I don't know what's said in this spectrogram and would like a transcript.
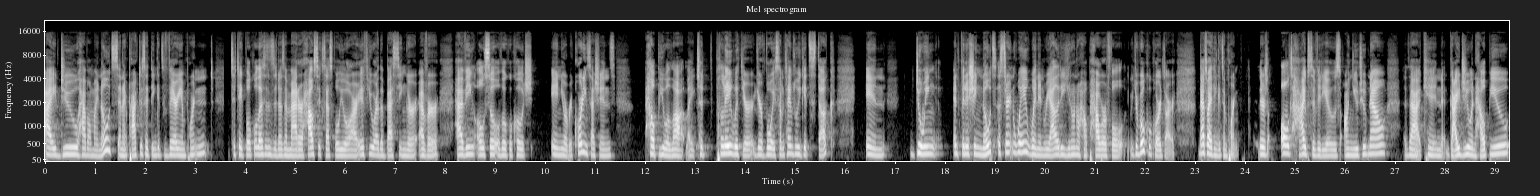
I do have all my notes and I practice. I think it's very important to take vocal lessons. It doesn't matter how successful you are, if you are the best singer ever, having also a vocal coach in your recording sessions help you a lot like to play with your your voice sometimes we get stuck in doing and finishing notes a certain way when in reality you don't know how powerful your vocal cords are. That's why I think it's important. There's all types of videos on YouTube now that can guide you and help you.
